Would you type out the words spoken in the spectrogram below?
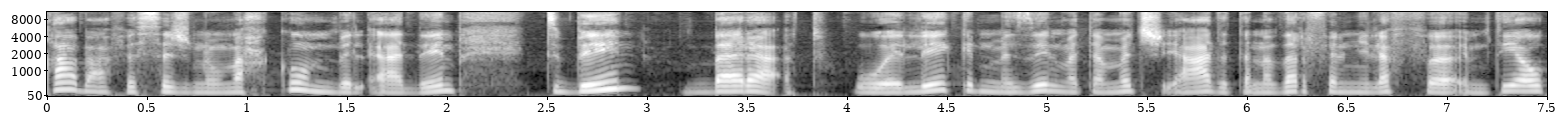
قابع في السجن ومحكوم بالإعدام تبان براءته ولكن مازال ما تمتش إعادة النظر في الملف نتاعو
